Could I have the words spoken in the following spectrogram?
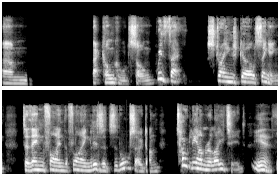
um, that Concorde song with that strange girl singing to then find the flying lizards had also done totally unrelated. Yes.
